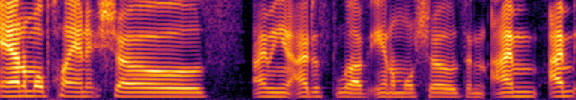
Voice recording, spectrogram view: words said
Animal Planet shows. I mean, I just love animal shows, and I'm I'm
